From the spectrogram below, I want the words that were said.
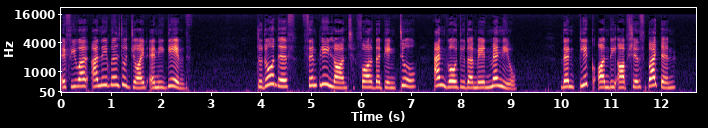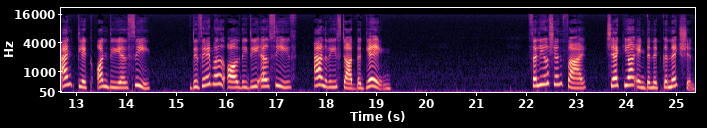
if you are unable to join any games. To do this, simply launch For the King 2 and go to the main menu. Then click on the Options button and click on DLC. Disable all the DLCs and restart the game. Solution 5. Check your internet connection.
